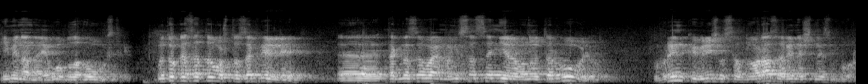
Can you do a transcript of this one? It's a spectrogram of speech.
именно на его благоустрие. Мы только из-за того, что закрыли э, так называемую несанкционированную торговлю, в рынке увеличился в два раза рыночный сбор.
